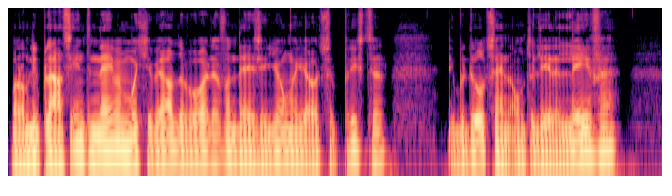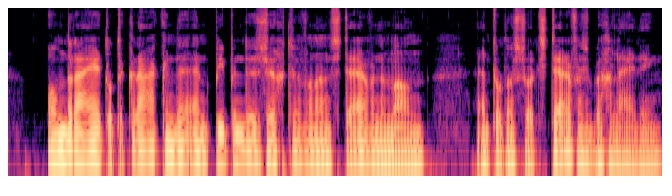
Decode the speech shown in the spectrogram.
Maar om die plaats in te nemen moet je wel de woorden van deze jonge Joodse priester, die bedoeld zijn om te leren leven, omdraaien tot de krakende en piepende zuchten van een stervende man en tot een soort stervensbegeleiding.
